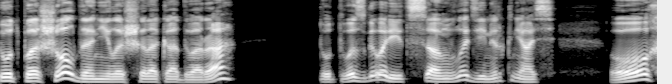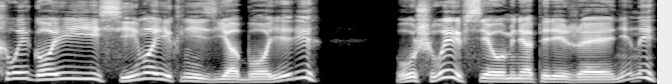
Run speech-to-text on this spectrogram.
Тут пошел Данила широка двора, тут возговорит сам Владимир князь. Ох вы, гои еси мои князья бояре! Уж вы все у меня переженены,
